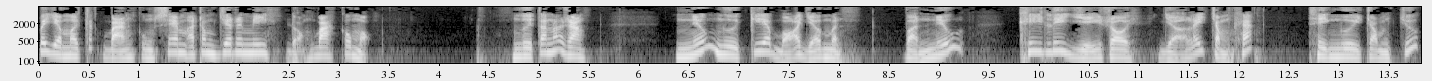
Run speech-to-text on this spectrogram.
Bây giờ mời các bạn cùng xem ở trong Jeremy đoạn 3 câu 1. Người ta nói rằng, nếu người kia bỏ vợ mình, và nếu khi ly dị rồi vợ lấy chồng khác, thì người chồng trước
